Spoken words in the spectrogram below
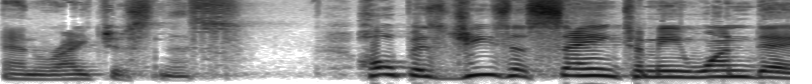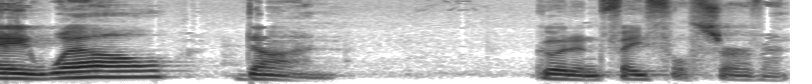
and righteousness. Hope is Jesus saying to me one day, Well done, good and faithful servant.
